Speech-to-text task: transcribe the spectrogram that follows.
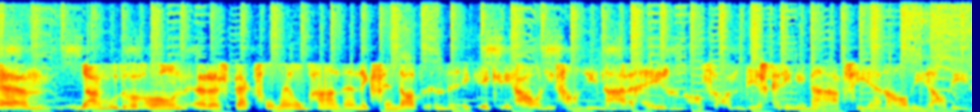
En daar moeten we gewoon respectvol mee omgaan. En ik vind dat, een, ik, ik, ik hou niet van die narigheden als, als discriminatie en al die, al die,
